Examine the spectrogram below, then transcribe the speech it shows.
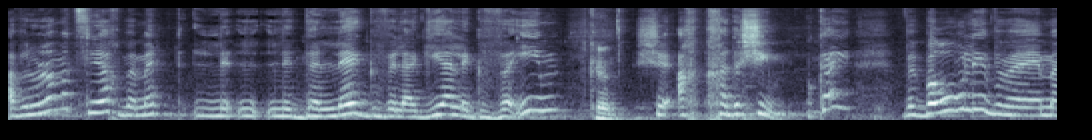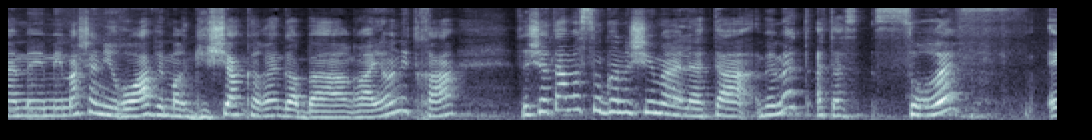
אבל הוא לא מצליח באמת לדלג ולהגיע לגבהים כן. חדשים, אוקיי? וברור לי ממה שאני רואה ומרגישה כרגע ברעיון איתך, זה שאתה מסוג האנשים האלה, אתה באמת, אתה שורף אה,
